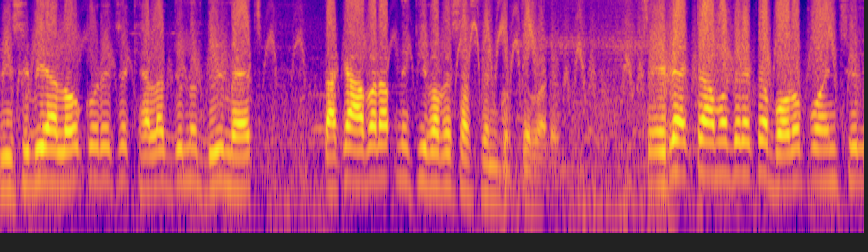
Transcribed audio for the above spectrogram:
বিসিবি অ্যালাউ করেছে খেলার জন্য দুই ম্যাচ তাকে আবার আপনি কীভাবে সাসপেন্ড করতে পারেন? তো এটা একটা আমাদের একটা বড় পয়েন্ট ছিল।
